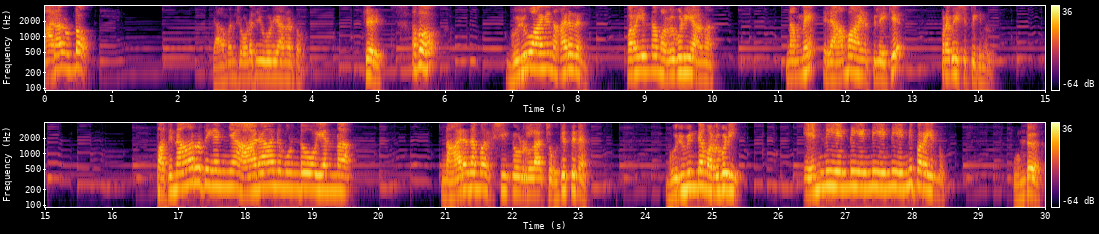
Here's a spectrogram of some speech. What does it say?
ആരാനുണ്ടോ? രാമൻ ഷോഡശി കൂടിയാണ് കേട്ടോ. ശരി. അപ്പോ ഗുരുവായ നാരദൻ പറയുന്ന മറുപടിയാണ് നമ്മെ രാമായണത്തിലേക്ക് പ്രവേശിപ്പിക്കുന്നത്. പതിനാറ് തികഞ്ഞ ആരാനുമുണ്ടോ എന്ന നാരദ മഹർഷിക്കോടുള്ള ചോദ്യത്തിന് ഗുരുവിന്റെ മറുപടി എണ്ണി എണ്ണി എണ്ണി എണ്ണി എണ്ണി പറയുന്നു. ഉണ്ട്.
